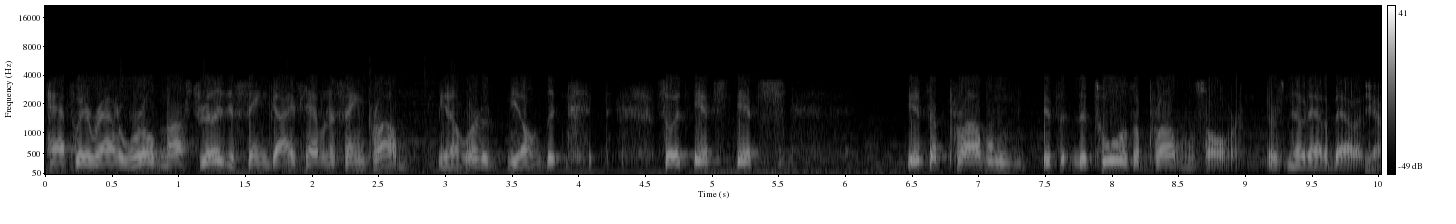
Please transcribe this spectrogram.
halfway around the world in Australia. The same guy's having the same problem, you know, or the, you know, the, so it, it's it's it's a problem. It's the tool is a problem solver. There's no doubt about it. Yeah.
